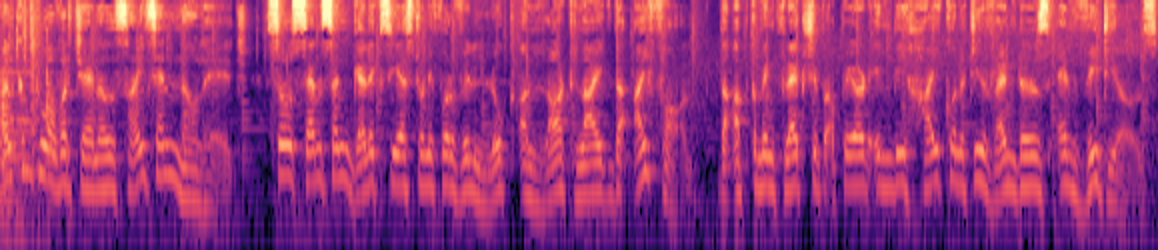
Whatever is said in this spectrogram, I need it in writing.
Welcome to our channel Science and Knowledge. So Samsung Galaxy S24 will look a lot like the iPhone. The upcoming flagship appeared in the high quality renders and videos.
